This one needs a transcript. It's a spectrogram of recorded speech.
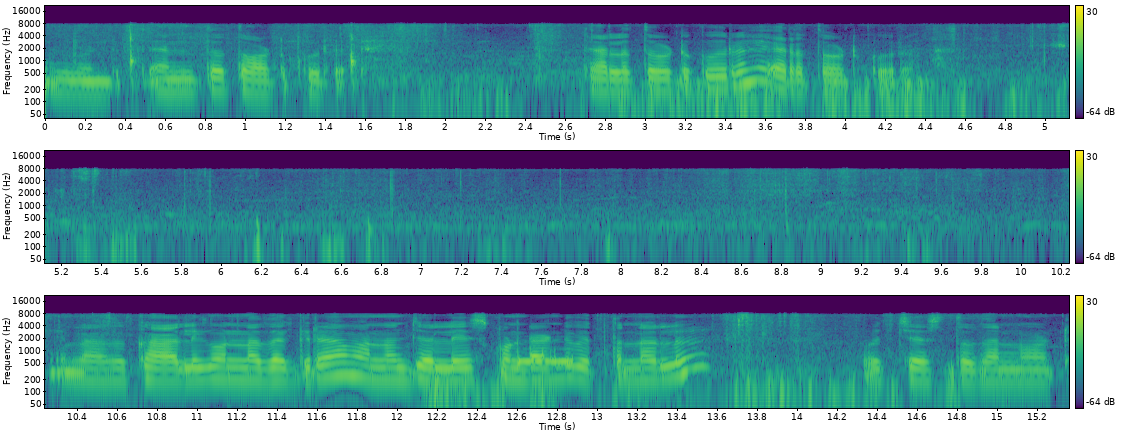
ఇదిగోండి ఎంత తోటకూర? తెల్ల తోటకూర ఎర్ర తోటకూర. ఇలాగ ఖాళీగా ఉన్న దగ్గర మనం జల్లేసుకుంటాండి విత్తనాలు వచ్చేస్తుంది అన్నమాట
